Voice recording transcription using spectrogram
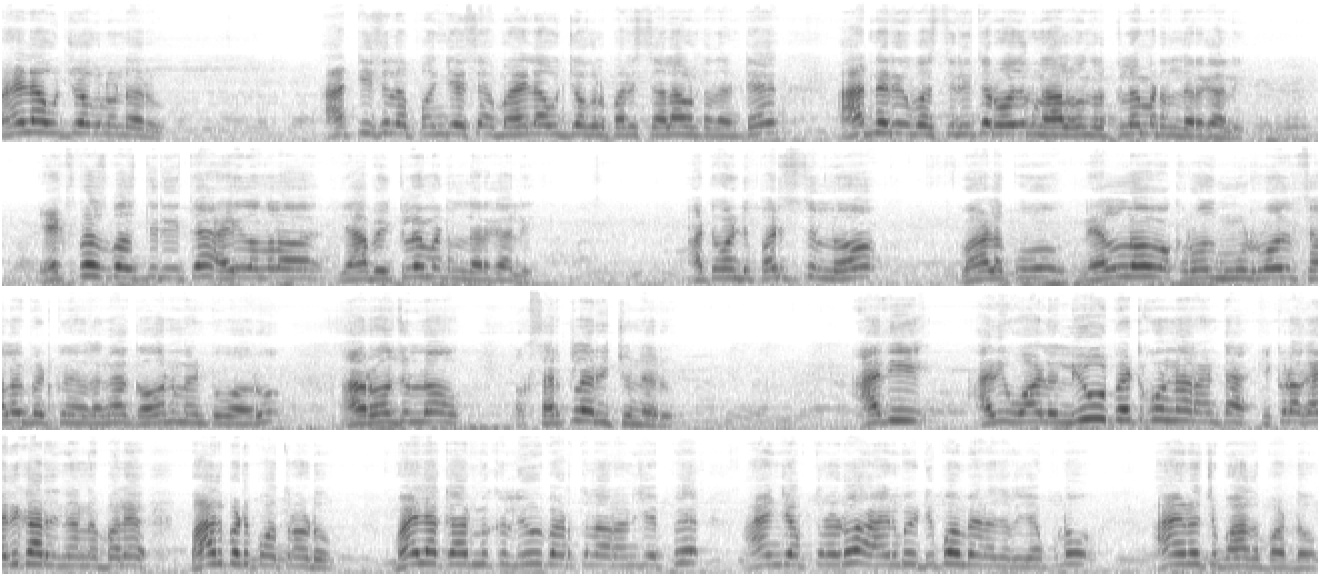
మహిళా ఉద్యోగులు ఉన్నారు. ఆర్టీసీలో పనిచేసే మహిళా ఉద్యోగుల పరిస్థితి ఎలా ఉంటుందంటే ఆర్డినరీ బస్సు తిరిగితే రోజుకు నాలుగు వందల కిలోమీటర్లు తిరగాలి. ఎక్స్ప్రెస్ బస్ తిరిగితే ఐదు వందల యాభై కిలోమీటర్లు తిరగాలి. అటువంటి పరిస్థితుల్లో వాళ్ళకు నెలలో ఒక రోజు మూడు రోజులు సెలవు పెట్టుకునే విధంగా గవర్నమెంట్ వారు ఆ రోజుల్లో ఒక సర్క్యులర్ ఇచ్చున్నారు అది అది వాళ్ళు లీవ్ పెట్టుకున్నారంట. ఇక్కడ ఒక అధికారి నిన్న భలే బాధపడిపోతున్నాడు. మహిళా కార్మికులు లీవ్ పెడుతున్నారని చెప్పి ఆయన చెప్తున్నాడు. ఆయన పోయి డిపో మేనేజర్ చెప్పడం. ఆయన వచ్చి బాధపడ్డాం.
